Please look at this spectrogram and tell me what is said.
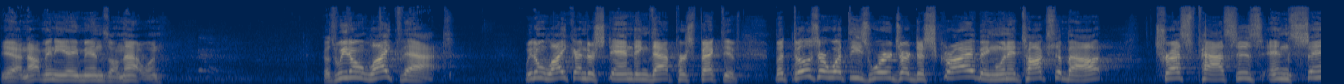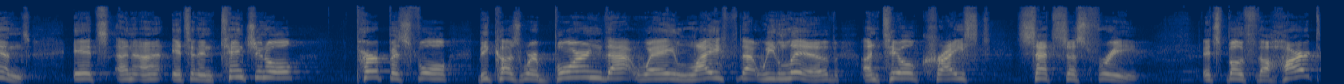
Yeah, not many amens on that one. Because we don't like that. We don't like understanding that perspective. But those are what these words are describing when it talks about trespasses and sins. It's an, uh, it's an intentional, purposeful, because we're born that way, life that we live until Christ sets us free. It's both the heart,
